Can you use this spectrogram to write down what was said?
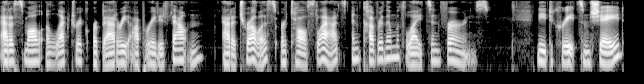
Add a small electric or battery operated fountain. Add a trellis or tall slats and cover them with lights and ferns. Need to create some shade?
